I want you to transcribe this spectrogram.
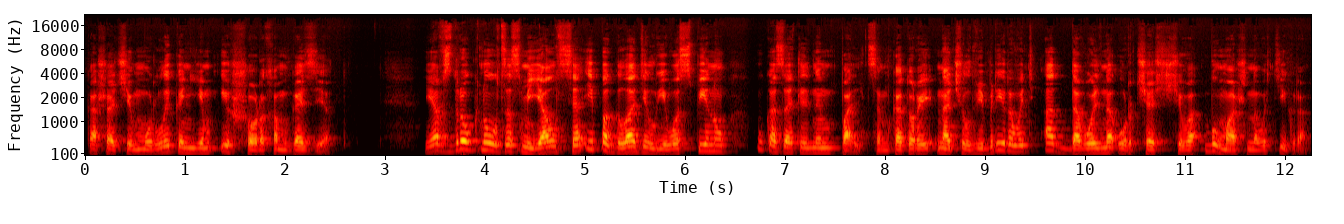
кошачьим мурлыканьем и шорохом газет. Я вздрогнул, засмеялся и погладил его спину указательным пальцем, который начал вибрировать от довольно урчащего бумажного тигра.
